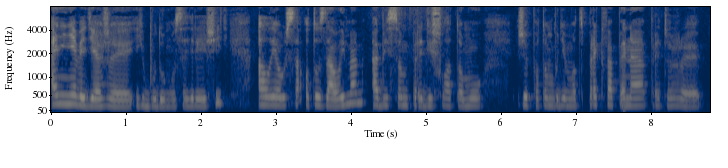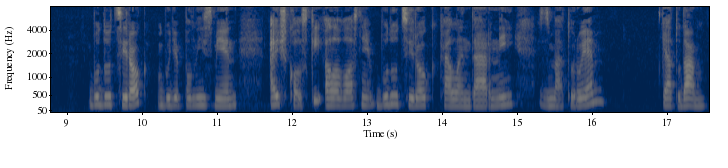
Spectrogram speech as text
ani nevedia, že ich budú musieť riešiť, ale ja už sa o to zaujímam, aby som predišla tomu, že potom budem moc prekvapená, pretože budúci rok bude plný zmien aj školský, ale vlastne budúci rok kalendárny zmaturujem. Ja to dám.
